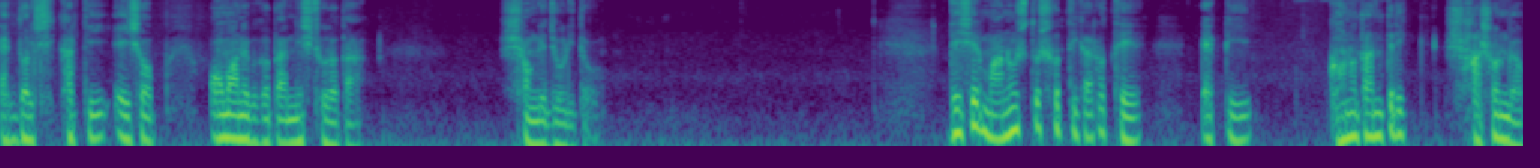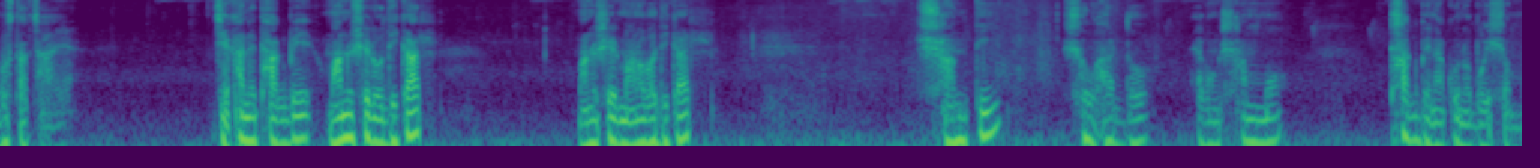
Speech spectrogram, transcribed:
একদল শিক্ষার্থী এইসব অমানবিকতা, নিষ্ঠুরতা সঙ্গে জড়িত। দেশের মানুষ তো সত্যিকার অর্থে একটি গণতান্ত্রিক শাসন ব্যবস্থা চায়, যেখানে থাকবে মানুষের অধিকার, মানুষের মানবাধিকার, শান্তি, সৌহার্দ্য এবং সাম্য থাকবে না কোনো বৈষম্য।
